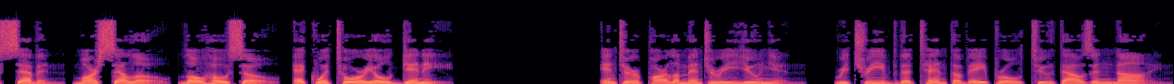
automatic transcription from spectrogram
07 Marcelo Lohoso Equatorial Guinea Inter-Parliamentary Union Retrieved 10 April 2009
